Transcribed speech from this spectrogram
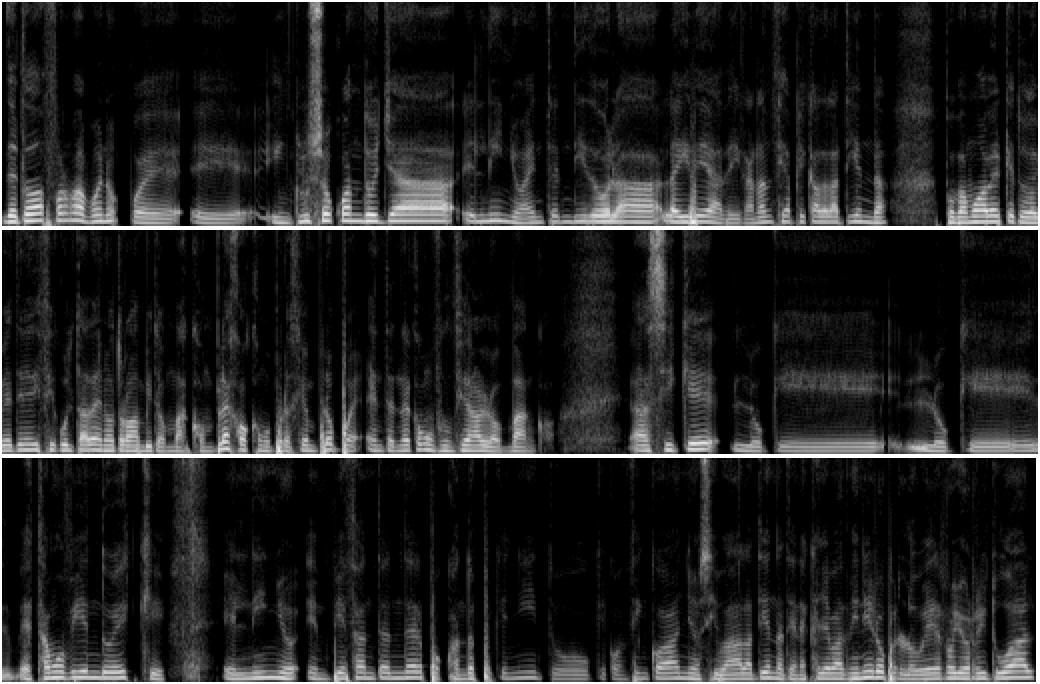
De todas formas, bueno, pues eh, incluso cuando ya el niño ha entendido la, idea de ganancia aplicada a la tienda, pues vamos a ver que todavía tiene dificultades en otros ámbitos más complejos, como por ejemplo, pues entender cómo funcionan los bancos. Así que lo que, lo que estamos viendo es que el niño empieza a entender, pues cuando es pequeñito, que con 5 años si va a la tienda tienes que llevar dinero, pero lo ve rollo ritual,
